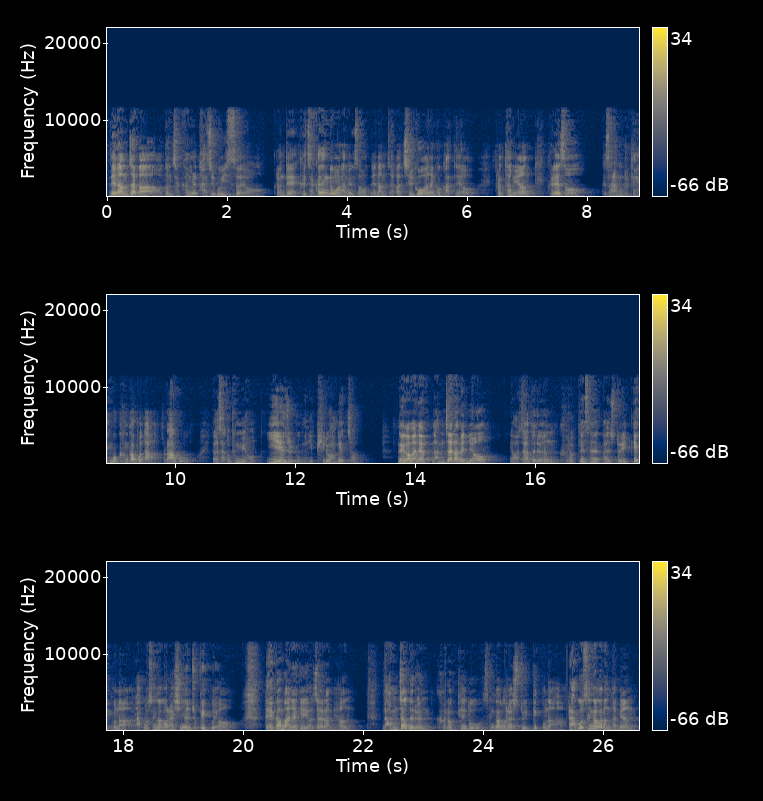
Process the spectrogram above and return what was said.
내 남자가 어떤 착함을 가지고 있어요. 그런데 그 착한 행동을 하면서 내 남자가 즐거워하는 것 같아요. 그렇다면 그래서 그 사람은 그렇게 행복한가 보다 라고 여자도 분명 이해해 줄 부분이 필요하겠죠. 내가 만약 남자라면요 여자들은 그렇게 생각할 수도 있겠구나 라고 생각을 하시면 좋겠고요. 내가 만약에 여자라면 남자들은 그렇게도 생각을 할 수도 있겠구나 라고 생각을 한다면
